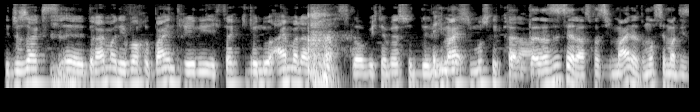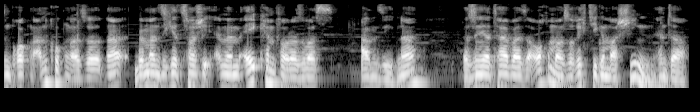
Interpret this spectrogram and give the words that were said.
Du sagst äh, dreimal die Woche Beintraining. Ich sag, wenn du einmal das machst, glaube ich, dann wirst du den Ich mein, Muskelkater da- das ist ja das, was ich meine. Du musst dir mal diesen Brocken angucken. Also, ne, wenn man sich jetzt zum Beispiel MMA-Kämpfer oder sowas ansieht, ne? Da sind ja teilweise auch immer so richtige Maschinen hinter.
